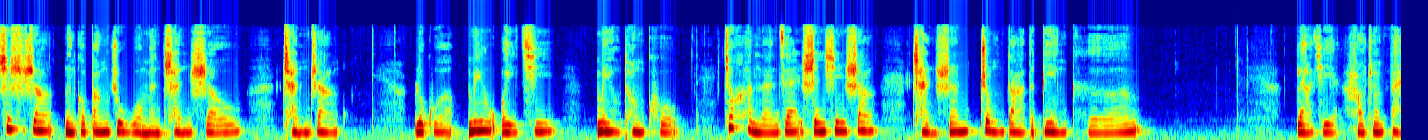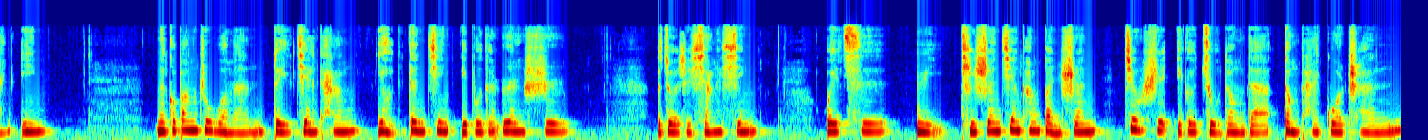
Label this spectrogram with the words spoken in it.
事实上，能够帮助我们成熟、成长。如果没有危机，没有痛苦，就很难在身心上产生重大的变革。了解好转反应，能够帮助我们对健康有更进一步的认识。作者相信，维持与提升健康本身就是一个主动的动态过程。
